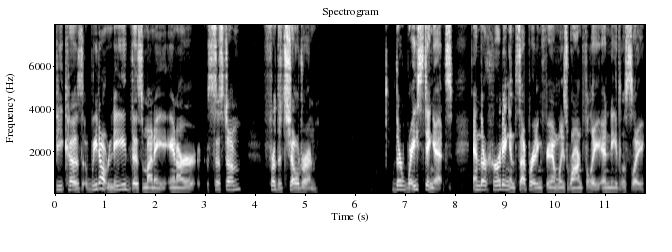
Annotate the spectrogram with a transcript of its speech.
Because we don't need this money in our system for the children. They're wasting it and they're hurting and separating families wrongfully and needlessly.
